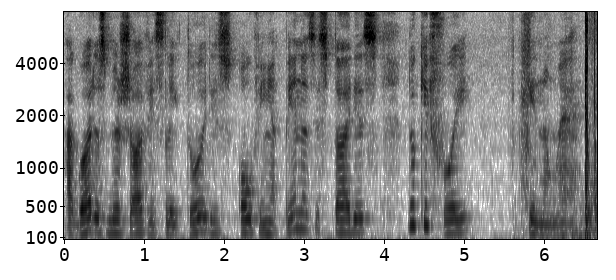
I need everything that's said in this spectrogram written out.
agora os meus jovens leitores ouvem apenas histórias do que foi e não é.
